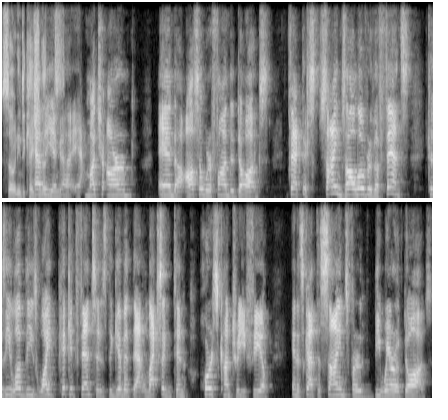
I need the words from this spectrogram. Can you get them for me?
So an indication heavy that and uh, much armed, and uh, also were fond of dogs. In fact, there's signs all over the fence because he loved these white picket fences to give it that Lexington horse country feel. And it's got the signs for beware of dogs,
